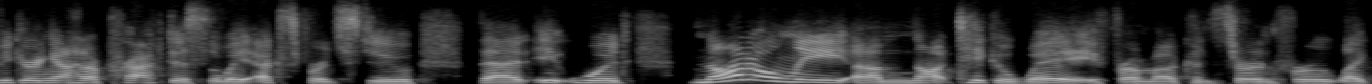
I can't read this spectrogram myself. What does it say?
figuring out how to practice the way experts do, that it would not only um, not take away from a concern for like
